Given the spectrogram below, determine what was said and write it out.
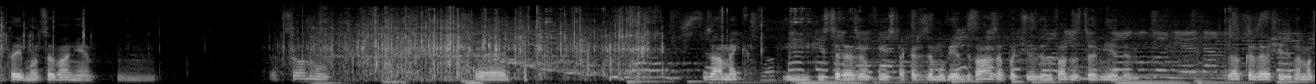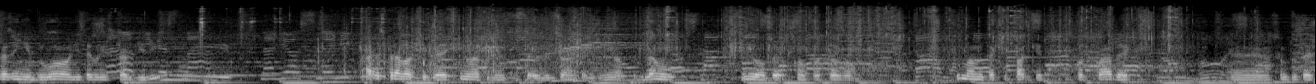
Tutaj mocowanie mm, taksonu. E, zamek i historia zamku jest taka, że zamówiłem dwa, zapłaciłem za dwa, dostałem jeden. To okazało się, że na magazynie było, oni tego nie sprawdzili, ale sprawa się wyjaśniła, pieniądze zostały wrzucone, także nie ma problemu. Miło, komfortowo. Tu mamy taki pakiet podkładek. E, są tu też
